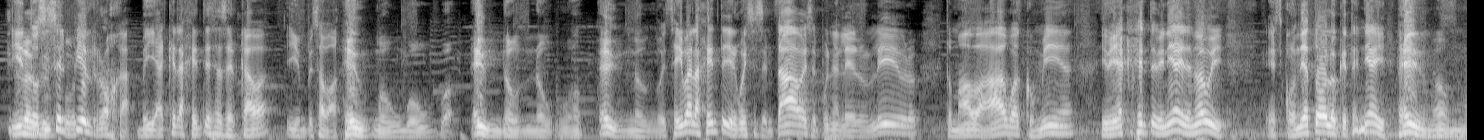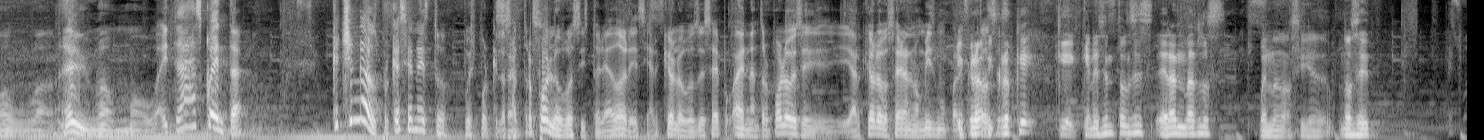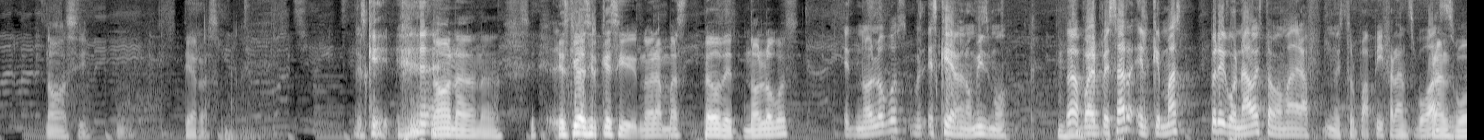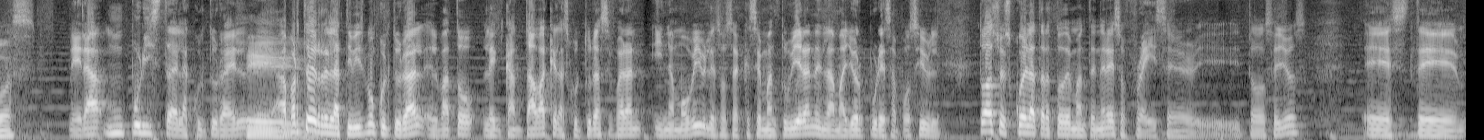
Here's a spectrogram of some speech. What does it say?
y entonces el piel roja veía que la gente se acercaba y empezaba, "Hey, no, no, no, hey, no". Se iba la gente y el güey se sentaba y se ponía a leer un libro, tomaba agua, comía y veía que gente venía y de nuevo y escondía todo lo que tenía y, "Hey, no, hey, no". y te das cuenta. ¿Qué chingados? ¿Por qué hacían esto? Pues porque los Exacto. antropólogos, historiadores y arqueólogos de esa época, en antropólogos y arqueólogos eran lo mismo para Y ese creo, y entonces. creo que, que, que en ese entonces eran más los. Bueno, no, sí, no sé. No, sí. Tienes razón. Es que No, nada, nada. sí. Es que iba a decir que si no era más pedo de etnólogos. etnólogos, es que eran lo mismo. Bueno, para empezar, el que más pregonaba esta mamá era nuestro papi Franz Boas. Franz Boas. Era un purista de la cultura. Él, Sí. eh, aparte del relativismo cultural, el vato le encantaba que las culturas se fueran inamovibles, o sea, que se mantuvieran en la mayor pureza posible. Toda su escuela trató de mantener eso, Fraser y, y todos ellos. Este,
